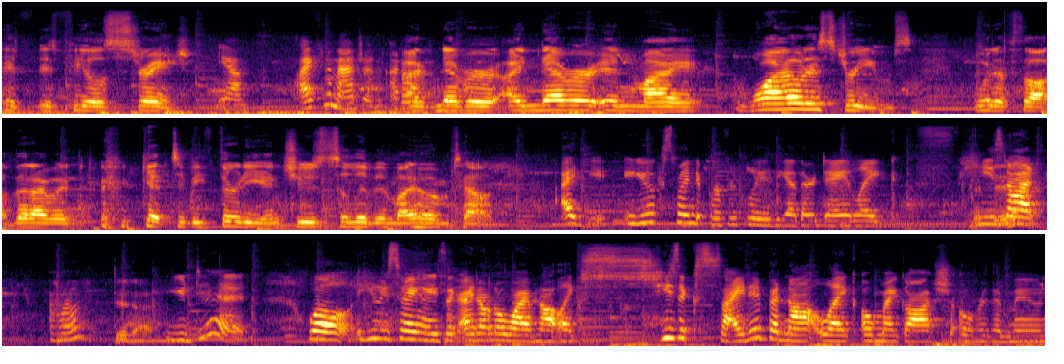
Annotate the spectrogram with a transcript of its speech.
it, it feels strange. yeah. I can imagine. I don't. I've never, I never in my wildest dreams would have thought that I would get to be 30 and choose to live in my hometown. I, you explained it perfectly the other day. Like, he's not. Huh? Did I? You did. Well, he was saying he's like, I don't know why I'm not like. He's excited, but not like, oh my gosh, over the moon,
